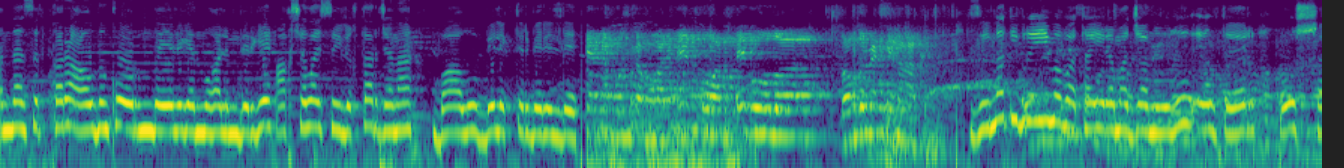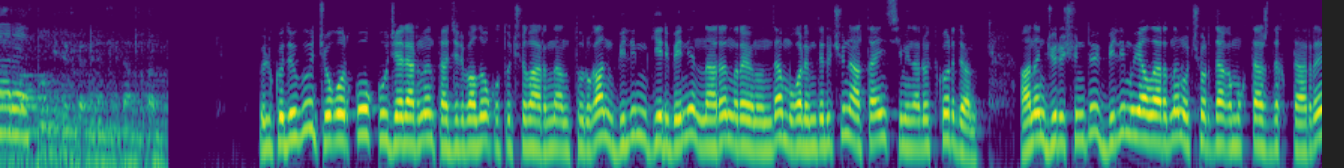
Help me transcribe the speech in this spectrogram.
Андан сырткары алдыңкы орунду ээлеген мугалимдерге акчалай сыйлыктар жана баалуу белектер берилди. Музыка мугалими кубатбек уулу доңдурбек сыйланат зыйнат ибраимова тайыр аматжан уулу лтр ош шаары өлкөдөгү жогорку окуу жайларынын тажрыйбалуу окутуучуларынан турган билим нарын районунда мугалимдер үчүн атайын семинар өткөрдү анын жүрүшүндө билим уяларынын учурдагы муктаждыктары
